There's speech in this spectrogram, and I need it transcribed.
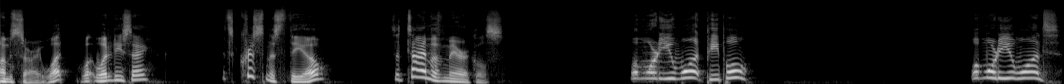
I'm sorry. What? What? What did he say? It's Christmas, Theo. It's a time of miracles. What more do you want, people? What more do you want?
